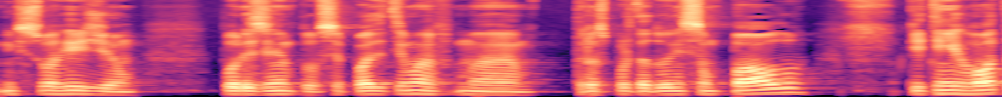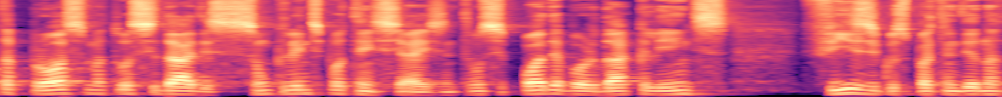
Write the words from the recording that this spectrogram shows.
em sua região. Por exemplo, você pode ter uma, uma transportadora em São Paulo que tem rota próxima à tua cidade. São clientes potenciais. Então, você pode abordar clientes físicos para atender na,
